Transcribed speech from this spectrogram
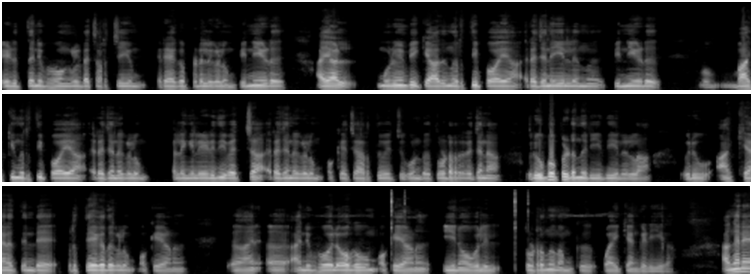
എഴുത്തനുഭവങ്ങളുടെ ചർച്ചയും രേഖപ്പെടലുകളും പിന്നീട് അയാൾ മുഴുമിപ്പിക്കാതെ നിർത്തിപ്പോയ രചനയിൽ നിന്ന് പിന്നീട് ബാക്കി നിർത്തിപ്പോയ രചനകളും അല്ലെങ്കിൽ എഴുതി വെച്ച രചനകളും ഒക്കെ ചേർത്ത് വെച്ചുകൊണ്ട് തുടർ രചന രൂപപ്പെടുന്ന രീതിയിലുള്ള ഒരു ആഖ്യാനത്തിന്റെ പ്രത്യേകതകളും ഒക്കെയാണ് അനുഭവ ലോകവും ഒക്കെയാണ് ഈ നോവലിൽ തുടർന്ന് നമുക്ക് വായിക്കാൻ കഴിയുക. അങ്ങനെ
